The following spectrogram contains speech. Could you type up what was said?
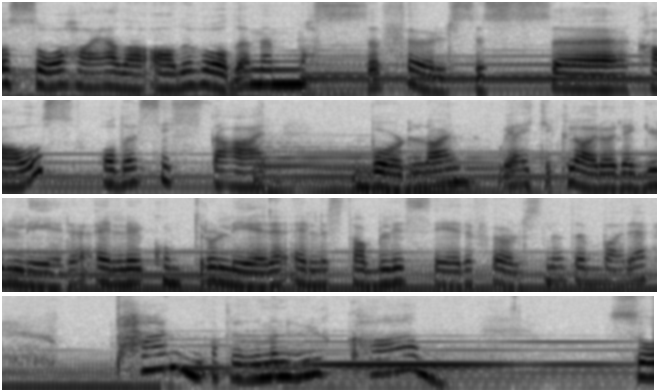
Og så har jeg da ADHD med masse følelseskaos. Og det siste er borderline hvor jeg ikke klarer å regulere eller kontrollere eller stabilisere følelsene. Det bare pang! Akkurat som en vulkan. Så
